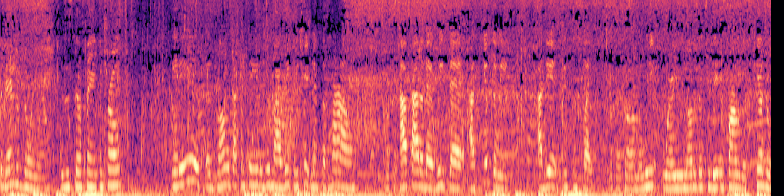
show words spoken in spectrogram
Your doing now? Is it still staying control? It is, as long as I continue to do my weekly treatments of Hau. Okay. Outside of that week that I skipped a week, I did see some flakes. Okay, so on the week where you noticed that you didn't follow the schedule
